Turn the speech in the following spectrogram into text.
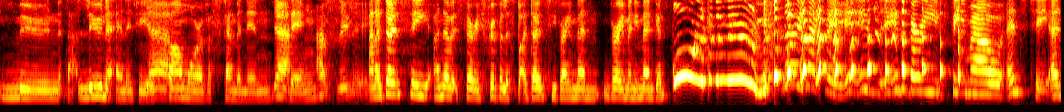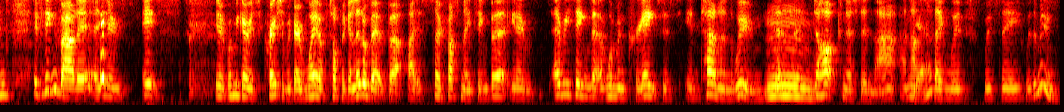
moon, that lunar energy Yeah. is far more of a feminine yeah, thing. absolutely. And I don't see. I know it's very frivolous, but I don't see very men, very many men going, "Oh, look at the moon." no, exactly. It is. It is a very female entity, and if you think about it, you know, it's you know when we go into creation we're going way off topic a little bit but uh, it's so fascinating. But you know everything that a woman creates is internal in the womb. There's, there's darkness in that and that's Yeah. the same with with the with the moon.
